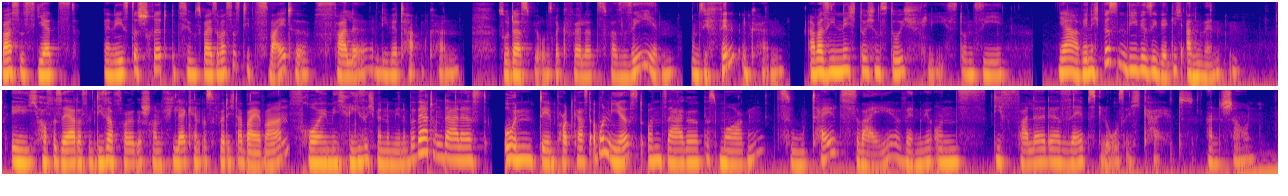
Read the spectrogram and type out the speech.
Was ist jetzt der nächste Schritt, beziehungsweise was ist die zweite Falle, in die wir tappen können, sodass wir unsere Quelle zwar sehen und sie finden können, aber sie nicht durch uns durchfließt und sie ja, wir nicht wissen, wie wir sie wirklich anwenden. Ich hoffe sehr, dass in dieser Folge schon viele Erkenntnisse für dich dabei waren. Freue mich riesig, wenn du mir eine Bewertung dalässt und den Podcast abonnierst und sage bis morgen zu Teil 2, wenn wir uns die Falle der Selbstlosigkeit anschauen.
